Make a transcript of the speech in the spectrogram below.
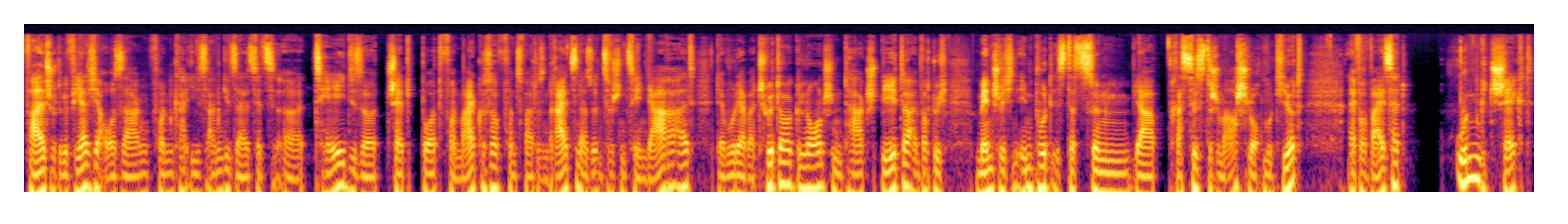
falsche oder gefährliche Aussagen von KIs angeht, sei es jetzt äh, Tay, dieser Chatbot von Microsoft von 2013, also inzwischen zehn Jahre alt. Der wurde ja bei Twitter gelauncht und einen Tag später, einfach durch menschlichen Input, ist das zu einem ja, rassistischen Arschloch mutiert. Einfach weil es halt ungecheckt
